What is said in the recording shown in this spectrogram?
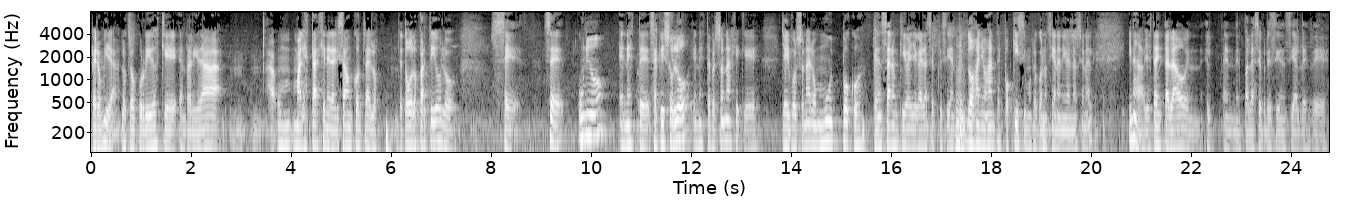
pero mira, lo que ha ocurrido es que en realidad mm, un malestar generalizado en contra de, los, de todos los partidos lo, se, se unió en este, se acrisoló en este personaje que es Jair Bolsonaro. Muy pocos pensaron que iba a llegar a ser presidente. Mm. Dos años antes, poquísimos lo conocían a nivel nacional. Y nada, ya está instalado en el, en el Palacio Presidencial desde,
